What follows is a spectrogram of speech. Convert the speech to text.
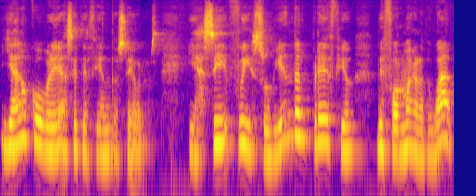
ya lo cobré a 700 euros. Y así fui subiendo el precio de forma gradual,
